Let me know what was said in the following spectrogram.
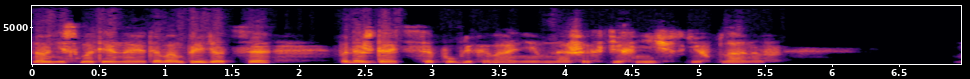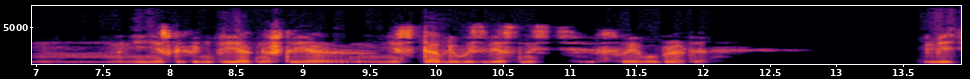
Но, несмотря на это, вам придется подождать с опубликованием наших технических планов. Мне несколько неприятно, что я не ставлю в известность своего брата. Ведь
